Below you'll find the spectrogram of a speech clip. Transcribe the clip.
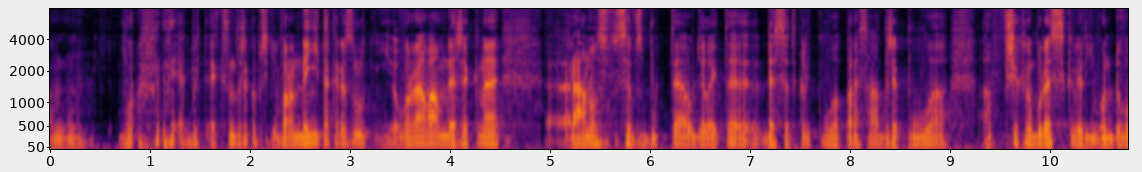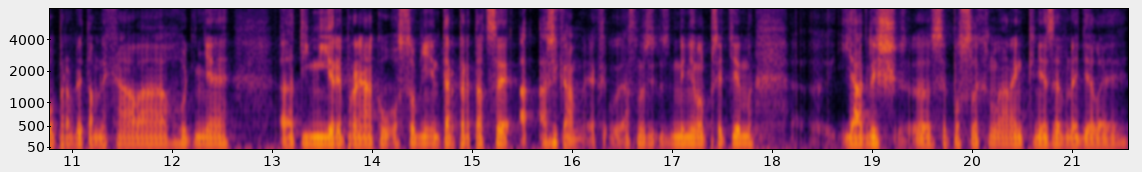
um, on, jak, bych, jak jsem to řekl předtím, ona není tak rezolutní. Jo? Ona vám neřekne, eh, ráno se vzbuďte a udělejte 10 kliků a 50 dřepů a, a všechno bude skvělý. On doopravdy tam nechává hodně té míry pro nějakou osobní interpretaci. A, a říkám, jak já jsem zmínil předtím, eh, já když eh, si poslechnu, já nevím, kněze v neděli,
